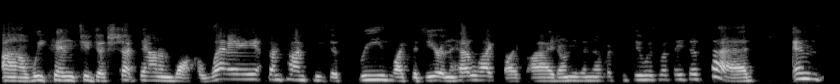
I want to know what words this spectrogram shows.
Uh, we tend to just shut down and walk away. Sometimes we just freeze like the deer in the headlights, like, I don't even know what to do with what they just said. And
